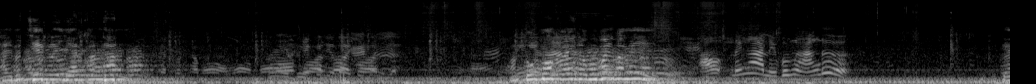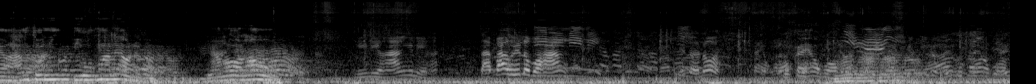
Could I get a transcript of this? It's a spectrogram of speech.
ให้เพิ่นเช็คละเอียดก่อนท่านมันถูกบอกอะไรเราไม่ไปบางนี่เอาในงานนี่เบิ่งหางเด้อแต่หางตัวนี้ปิวมาแล้วนะครับเดี๋ยวรอเล่านี่นี่หางอยู่นี่ฮะตาเป้าเห็นแล้วบ่หางเห็นแล้วเนาะ บ่ไกลเฮาบ่เดี๋ยวเดี๋ยวเดี๋ยว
